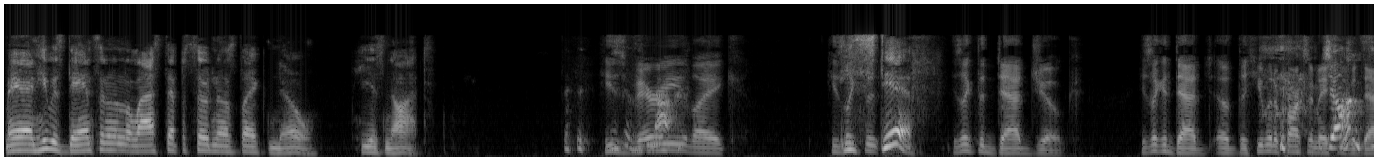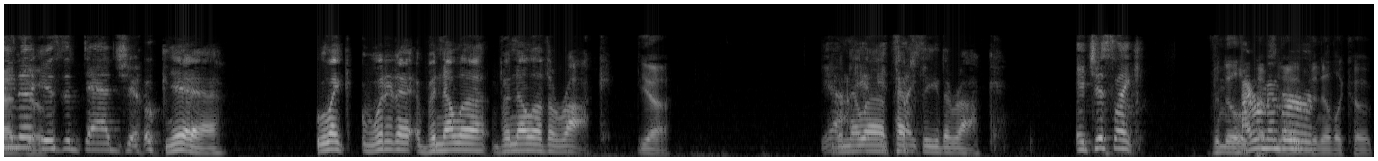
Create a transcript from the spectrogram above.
Man, he was dancing on the last episode, and I was like, no, he is not. He's He very not. like he's He's, like the stiff. he's like the dad joke. He's like a dad, uh, the human approximation John of a dad Cena joke. is a dad joke. Yeah. Like, what did I, Vanilla, Vanilla the Rock. Yeah, Yeah, Vanilla it, it's like Pepsi the Rock. it just like vanilla. I Pepsi, not even remember- vanilla Coke,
